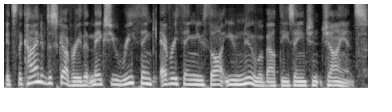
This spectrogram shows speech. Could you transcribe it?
It's the kind of discovery that makes you rethink everything you thought you knew about these ancient giants,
